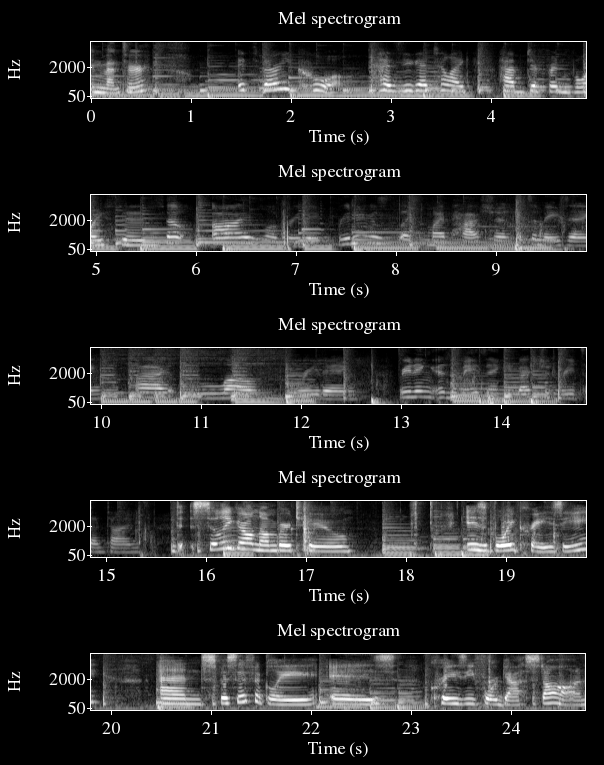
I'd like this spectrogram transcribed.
inventor. It's very cool because you get to like have different voices. So, I love reading. Reading is like my passion. It's amazing. I love reading. Reading is amazing. You guys should read sometimes. Silly Girl number two is Boy Crazy, and specifically is crazy for Gaston,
